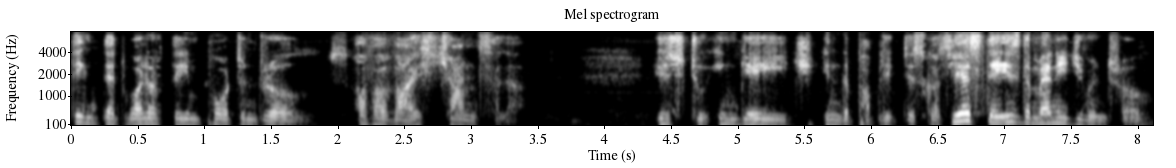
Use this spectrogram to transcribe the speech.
think that one of the important roles of a vice chancellor is to engage in the public discourse. Yes there is the management role.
